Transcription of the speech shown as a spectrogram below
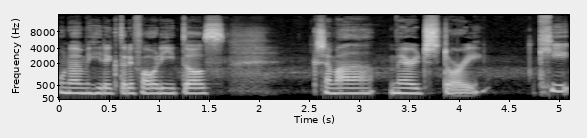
uno de mis directores favoritos, llamada Marriage Story. Qué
